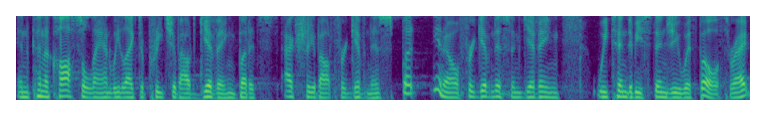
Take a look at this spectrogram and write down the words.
in Pentecostal land we like to preach about giving, but it's actually about forgiveness. But, you know, forgiveness and giving, we tend to be stingy with both, right?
